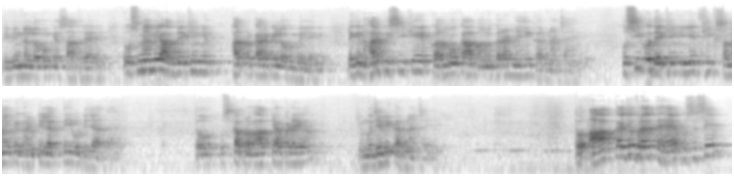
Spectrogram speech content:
विभिन्न लोगों के साथ रह रहे हैं तो उसमें भी आप देखेंगे हर प्रकार के लोग मिलेंगे। लेकिन हर किसी के कर्मों का आप अनुकरण नहीं करना चाहेंगे। उसी को देखेंगे, ये ठीक समय पे घंटी लगते ही उठ जाता है। तो उसका प्रभाव क्या पड़ेगा? कि मुझे भी करना चाहिए। तो आपका जो व्रत है, उससे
